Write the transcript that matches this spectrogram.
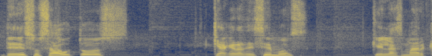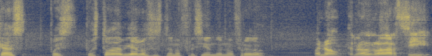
de esos autos que agradecemos que las marcas, pues, pues todavía los están ofreciendo, ¿no, Fredo? Bueno, tener el radar sí,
